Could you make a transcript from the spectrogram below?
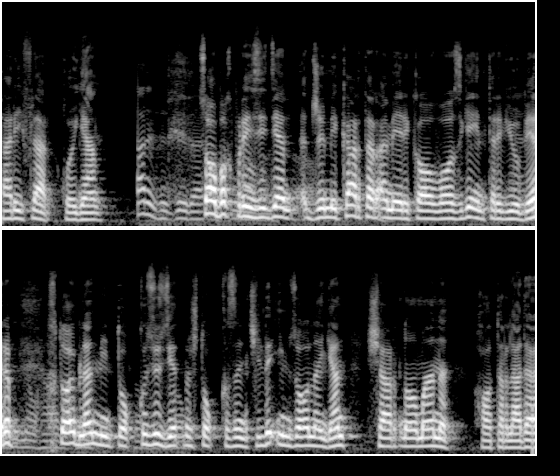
tariflar qo'ygan. Sobiq prezident jimmi karter amerika ovoziga intervyu berib xitoy bilan 1979 yilda imzolangan shartnomani xotirladi.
